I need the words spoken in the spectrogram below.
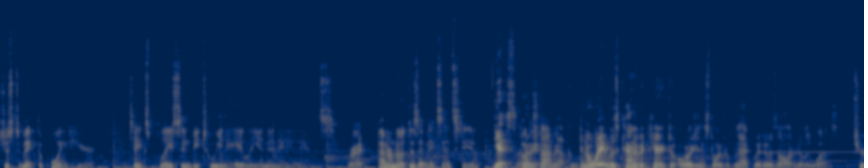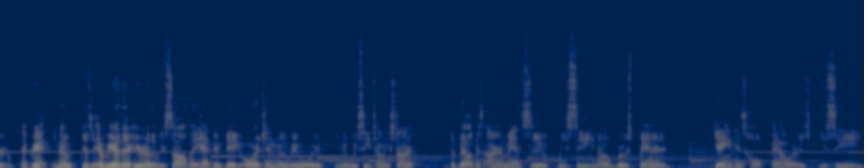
just to make the point here, takes place in between Alien and Aliens. Right. I don't know. Does that make sense to you? Yes, I know what Okay, you're talking about. In a way, it was kind of a character origin story for Black Widow, is all it really was. True. Now, Grant, you know, because every other hero that we saw, they had their big origin movie where, you know, we see Tony Stark develop his Iron Man suit. We see, you know, Bruce Banner gain his Hulk powers. You see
